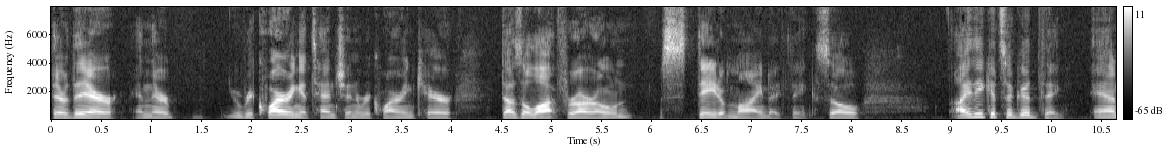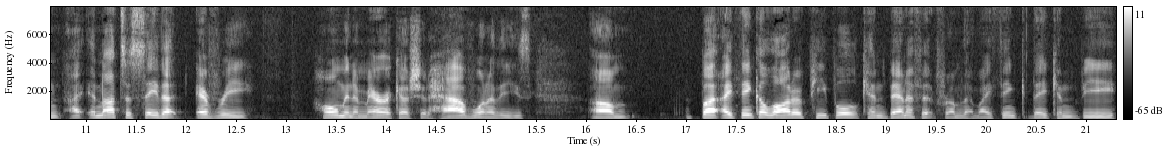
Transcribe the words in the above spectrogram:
they're there and they're requiring attention, requiring care, does a lot for our own state of mind, I think. So I think it's a good thing. And, I, and not to say that every home in America should have one of these, um, but I think a lot of people can benefit from them. I think they can be,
